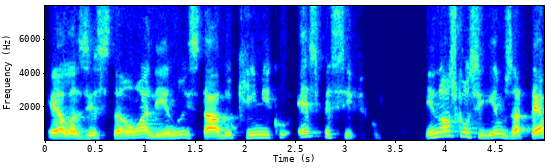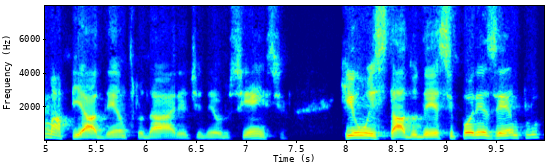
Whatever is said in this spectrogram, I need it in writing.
elas estão ali no estado químico específico. E nós conseguimos até mapear dentro da área de neurociência que um estado desse, por exemplo,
